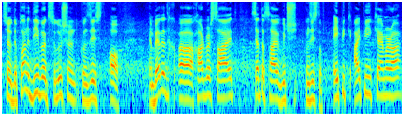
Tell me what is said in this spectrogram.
So the Planet Debug solution consists of embedded uh, hardware side, set aside which consists of IP camera,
